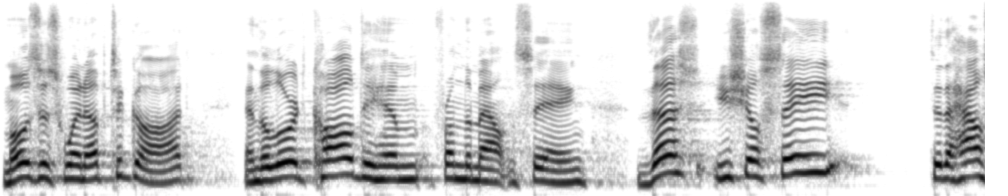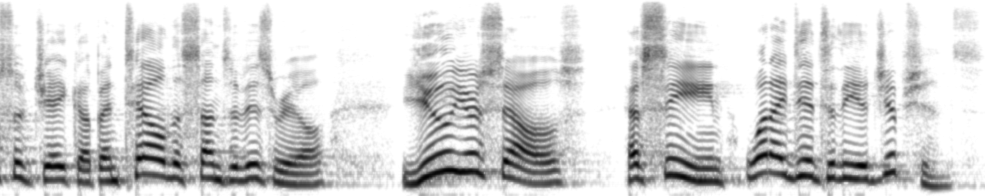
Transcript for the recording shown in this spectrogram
Moses went up to God, and the Lord called to him from the mountain, saying, Thus you shall say to the house of Jacob, and tell the sons of Israel, You yourselves have seen what I did to the Egyptians,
